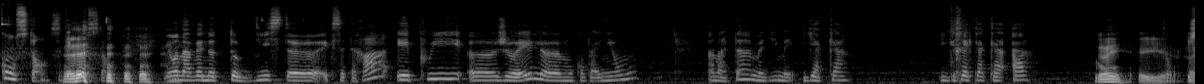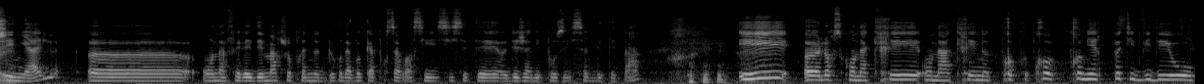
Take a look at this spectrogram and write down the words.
constant, c'était constant. Et on avait notre top 10, euh, etc. Et puis Joël, mon compagnon, un matin me dit, mais Yaka, Y-A-K-A, Oui, et, donc, génial. Euh, on a fait les démarches auprès de notre bureau d'avocat pour savoir si, si c'était euh, déjà déposé, ça ne l'était pas. Et euh, lorsqu'on a créé, on a créé notre propre, pro- première petite vidéo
